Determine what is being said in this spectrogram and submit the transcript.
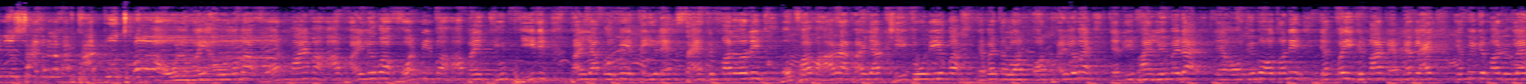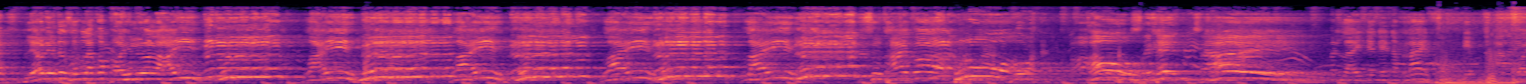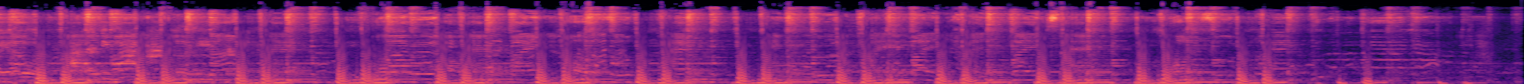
เอาเลยไว้เอาแล้วว่าขอนไม้มหาภัยหรือว่าขอนมีดมหาภัยผิวผีนี่พยายามเอามีดตีแหลงแสงขึ้นมาเลยนี่ผมฟ้ามหาราชพยายามฉีกตัวนี้มาจะไปตลอดปลอดภัยหรือไม่จะหนีภัยหรือไม่ได้ แต่ออกที่บอกตอนนี้ยังปีนขึ้นมาแบบแรงๆยังปีนขึ้นมาแรงๆแล้วเรือทั้งสองลำก็ปล่อยให้เรือไหลไหลไหลไหลไหลสุดท้ายก็รั่วเข้าเส้นชัยมันไหลจะไหนนำไล่เต็มทางปอยอารมณ์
